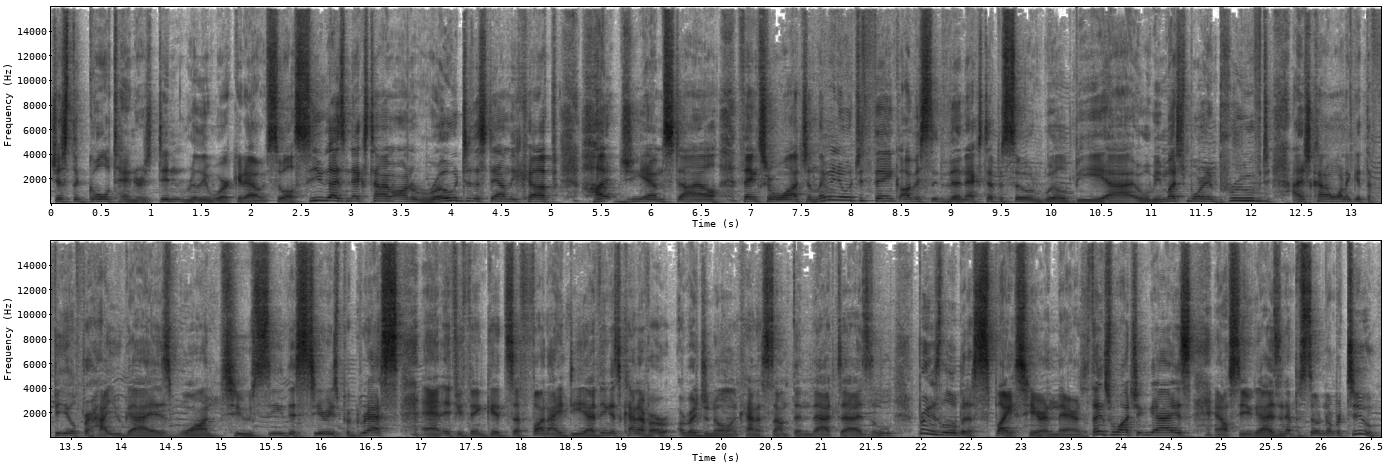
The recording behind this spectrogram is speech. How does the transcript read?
just the goaltenders didn't really work it out. So I'll see you guys next time on Road to the Stanley Cup, Hut GM style. Thanks for watching. Let me know what you think. Obviously, the next episode will be uh, will be much more improved. I just kind of want to get the feel for how you guys want to see this series progress, and if you think it's a fun idea, think it's kind of original and kind of something that uh, a little, brings a little bit of spice here and there. So thanks for watching, guys, and I'll see you guys in episode number two.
